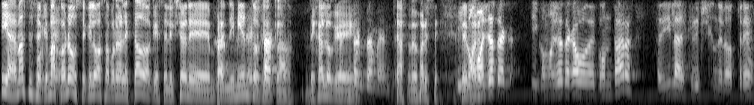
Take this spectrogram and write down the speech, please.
Y además es el que más conoce. ¿Qué lo vas a poner al Estado a que seleccione emprendimiento? Que, exacto. claro, déjalo que... Exactamente. Claro, me parece... Y me como, pare- ya te, y como ya te acabo de contar, te di la descripción de los tres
